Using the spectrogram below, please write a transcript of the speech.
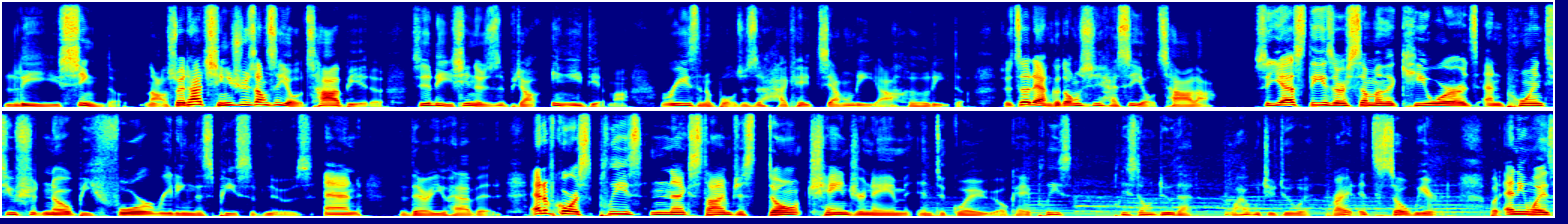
理性的，那所以它情绪上是有差别的。其实理性的就是比较硬一点嘛，reasonable 就是还可以讲理啊、合理的。所以这两个东西还是有差啦。So, yes, these are some of the keywords and points you should know before reading this piece of news. And there you have it. And of course, please, next time, just don't change your name into Guiyu, okay? Please, please don't do that. Why would you do it? Right? It's so weird. But anyways，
